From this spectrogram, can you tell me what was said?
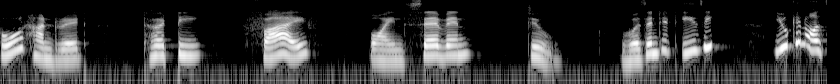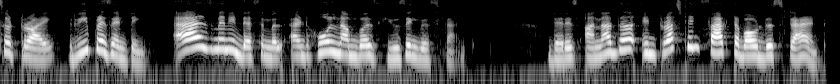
435.72. Wasn't it easy? You can also try representing as many decimal and whole numbers using this stand. There is another interesting fact about this stand.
